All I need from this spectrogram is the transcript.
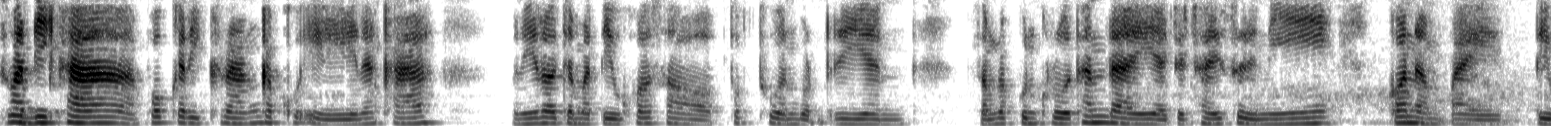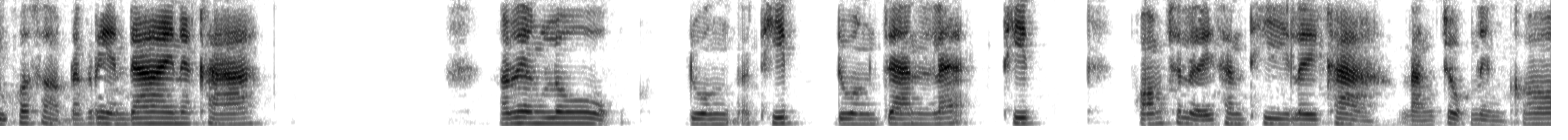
สวัสดีค่ะ พบกันอีกครั้งกับครูเอนะคะ วันนี้เราจะมาติวข้อสอบทบทวนบทเรียนสำหรับคุณครูท่านใดอยากจะใช้สื่อนี้ ก็นำไปติวข้อสอบนักเรียนได้นะคะ เรื่องโลก ดวงอาทิตย์ ดวงจันทร์และทิศพร้อมเฉลยทันทีเลยค่ะ หลังจบหนึ่งข้อ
